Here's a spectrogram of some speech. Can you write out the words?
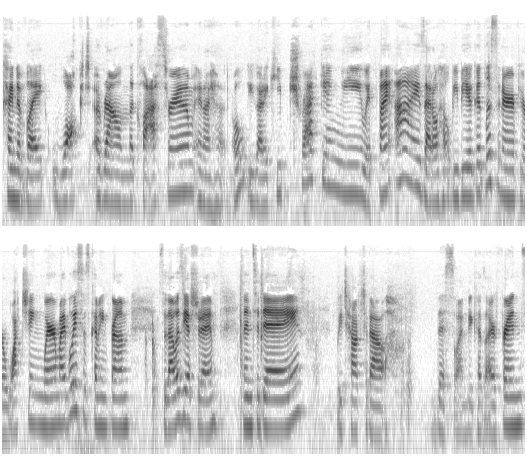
kind of like walked around the classroom and I had, oh, you gotta keep tracking me with my eyes. That'll help you be a good listener if you're watching where my voice is coming from. So that was yesterday. Then today we talked about this one because our friends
